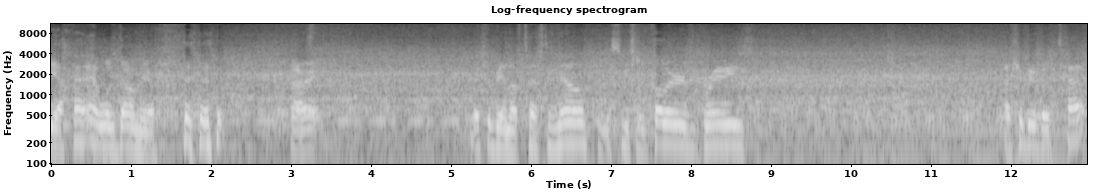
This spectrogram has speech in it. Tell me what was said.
Yeah, I was down there. All right. That should be enough testing now. You can see some colors, grays. I should be able to tap.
